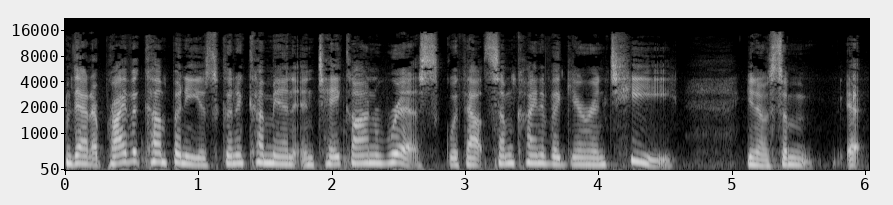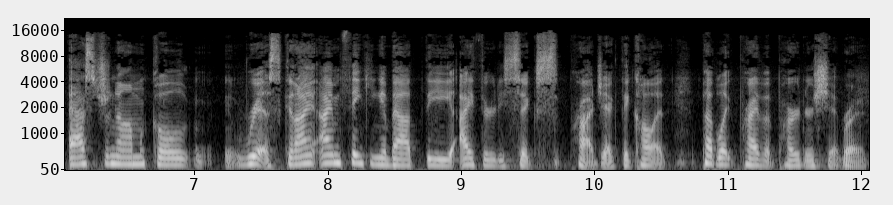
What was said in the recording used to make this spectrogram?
that a private company is going to come in and take on risk without some kind of a guarantee, you know, some astronomical risk. And I, I'm thinking about the I 36 project. They call it public private partnership. Right.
